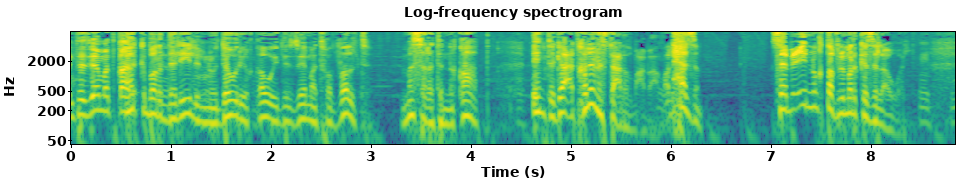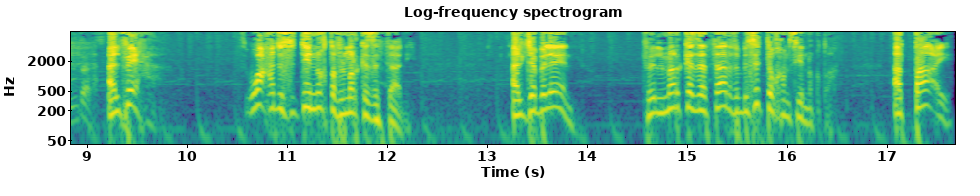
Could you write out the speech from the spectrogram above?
انت زي ما تقارن اكبر دليل انه دوري قوي زي ما تفضلت مساله النقاط انت قاعد خلينا نستعرض مع بعض الحزم 70 نقطة في المركز ممتاز. الفيحة 61 نقطة في المركز الثاني. الجبلين في المركز الثالث ب 56 نقطة. الطائي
